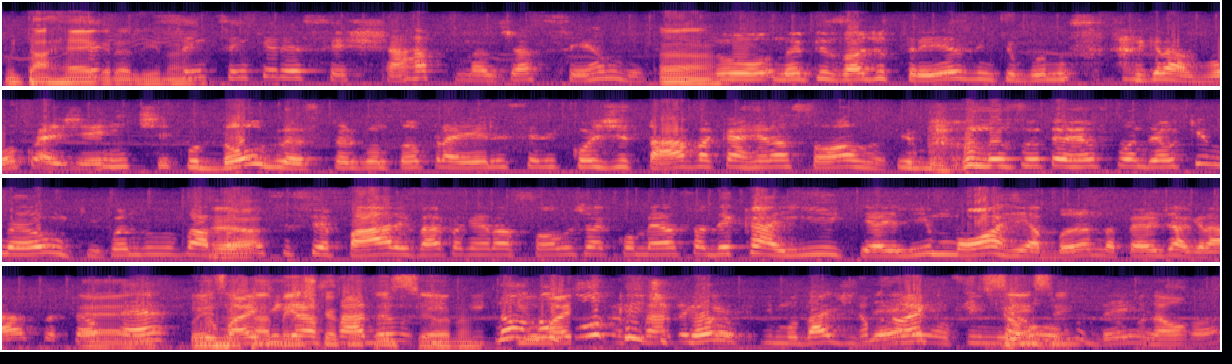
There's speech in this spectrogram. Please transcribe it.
muita regra ali, né? Sem, sem querer ser chato, mas já sendo. Ah. No, no episódio 13, em que o Bruno Sutter gravou com a gente, o Douglas perguntou pra ele se ele cogitava a carreira solo. E o Bruno Sutter respondeu que não, que quando a banda se separa e vai pra carreira solo já começa a decair, que aí morre a banda, perde a graça. Então, é. foi E o mais exatamente o que engraçado aconteceu, e- né? Não, não mais tô engraçado é criticando que- que mudar de Não, ideia, não é opinião, sim, sim. bem. é Não, só-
